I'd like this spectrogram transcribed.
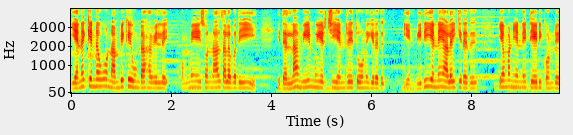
எனக்கென்னவோ நம்பிக்கை உண்டாகவில்லை. உண்மையை சொன்னால் தளபதி இதெல்லாம் வீண் முயற்சி என்றே தோணுகிறது. என் விதி என்னை அழைக்கிறது. யமன் என்னை தேடிக்கொண்டு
